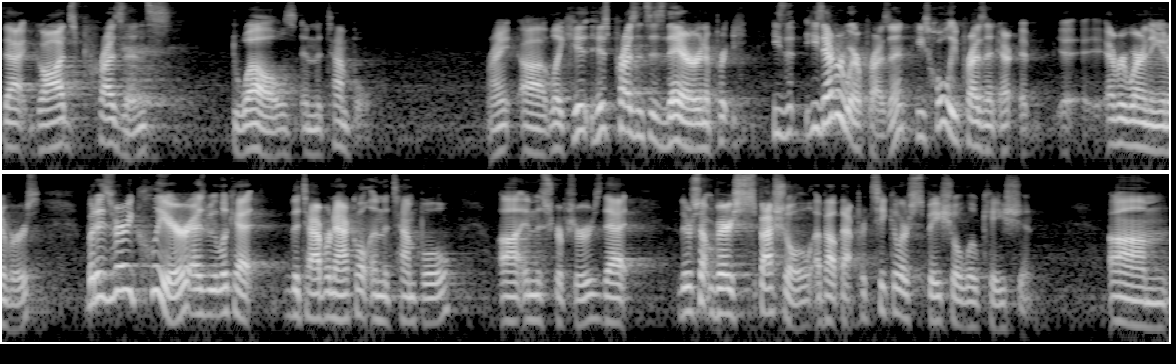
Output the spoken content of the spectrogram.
that God's presence dwells in the temple, right? Uh, like his, his presence is there, and he's, he's everywhere present. He's wholly present everywhere in the universe. But it's very clear as we look at the tabernacle and the temple uh, in the scriptures that there's something very special about that particular spatial location, um,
